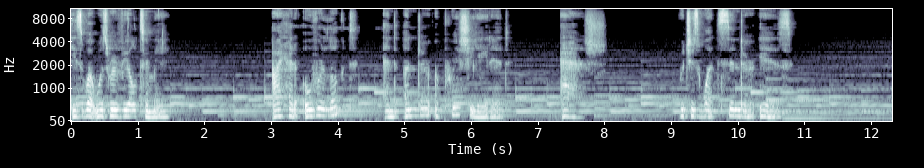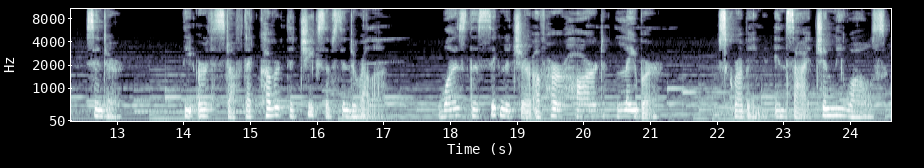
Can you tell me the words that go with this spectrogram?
is what was revealed to me. I had overlooked and underappreciated ash, which is what cinder is. Cinder, the earth stuff that covered the cheeks of Cinderella, was the signature of her hard labor, scrubbing inside chimney walls.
